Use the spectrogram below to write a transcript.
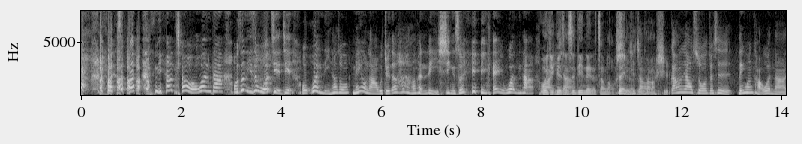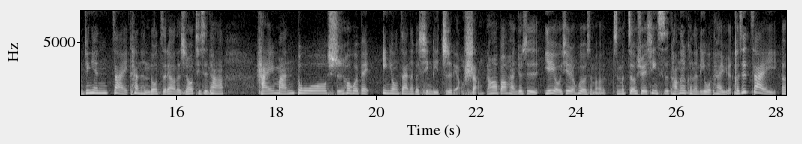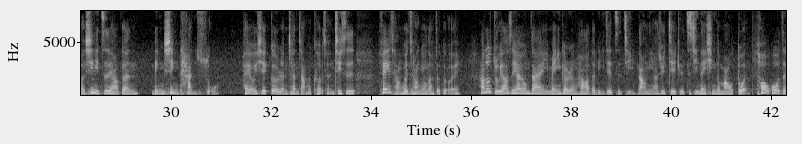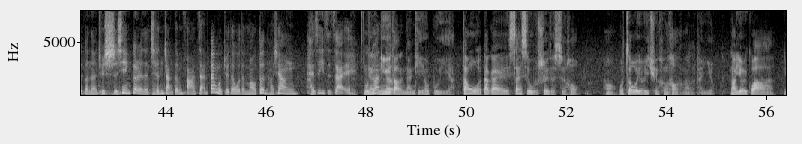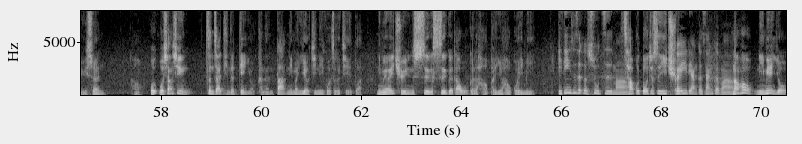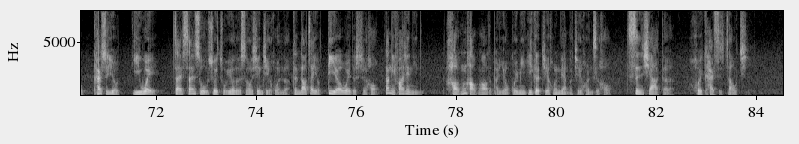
为什么 你要叫我问他？”我说：“你是我姐姐，我问你。”她说：“没有啦，我觉得他好像很理性，所以你可以问他。”我已经变成是另类的张老师，对，你是张老师。刚刚要说就是灵魂拷问啊，今天在看很多资料的时候，其实他。还蛮多时候会被应用在那个心理治疗上，然后包含就是也有一些人会有什么什么哲学性思考，那个可能离我太远。可是在，呃心理治疗跟灵性探索，还有一些个人成长的课程，其实非常会常用到这个。诶，他说主要是要用在每一个人好好的理解自己，然后你要去解决自己内心的矛盾，透过这个呢去实现个人的成长跟发展。但我觉得我的矛盾好像。还是一直在不断。你遇到的难题又不一样。当我大概三十五岁的时候，哦，我周围有一群很好很好的朋友，然后有一挂女生，哦，我我相信正在听的电友可能大你们也有经历过这个阶段。你们有一群四四个到五个的好朋友、好闺蜜，一定是这个数字吗？差不多就是一群，可以两个三个吗？然后里面有开始有一位。在三十五岁左右的时候先结婚了，等到再有第二位的时候，当你发现你好很好很好的朋友闺蜜一个结婚两个结婚之后，剩下的会开始着急，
